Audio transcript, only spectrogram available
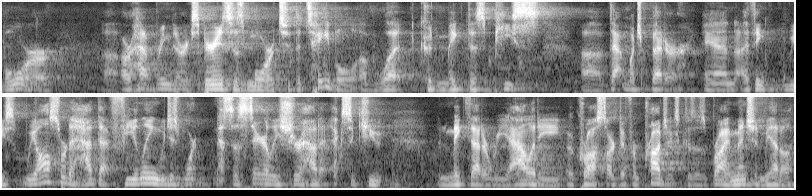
more uh, or have bring their experiences more to the table of what could make this piece uh, that much better. And I think we, we all sort of had that feeling. We just weren't necessarily sure how to execute and make that a reality across our different projects. Because as Brian mentioned, we had a,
